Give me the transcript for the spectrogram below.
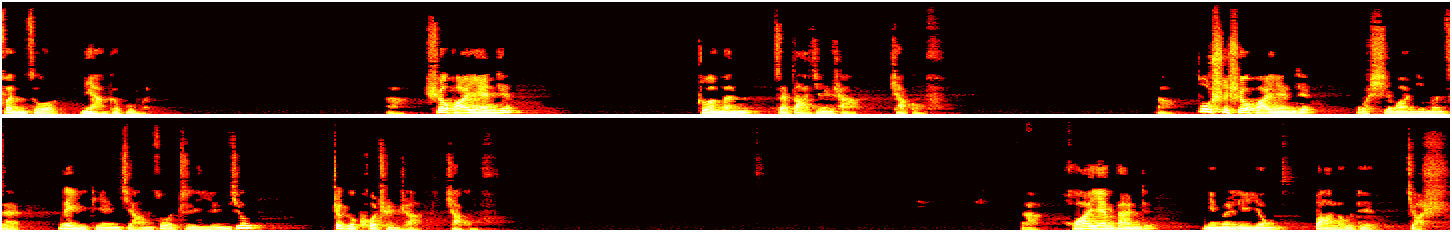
分作两个部分，啊，学华严的专门在大经上下功夫，不是学华严的，我希望你们在内典讲座之研究这个课程上下功夫，啊。华严班的，你们利用八楼的教室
